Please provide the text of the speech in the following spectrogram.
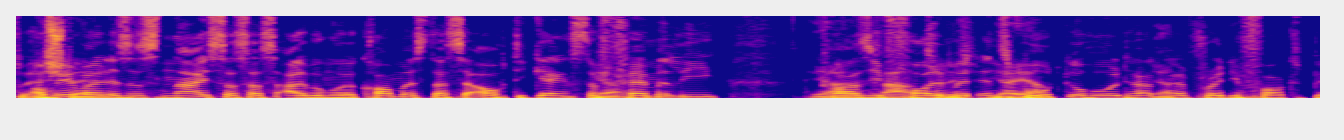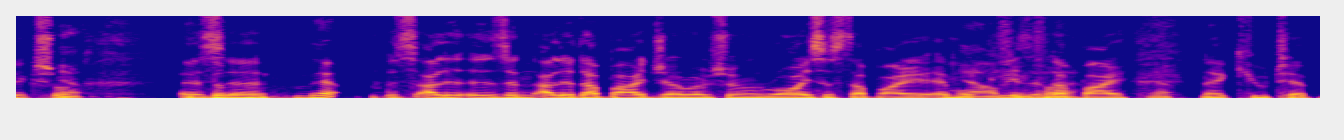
zu Auf erstellen. jeden Fall ist es nice, dass das Album gekommen ist, dass er auch die Gangster Ja. Family Ja, quasi klar, voll natürlich. mit ins Ja, ja. Boot geholt hat. Ja. Ne? Freddie Fox, Big Sean. Ja. Es, äh, ja. ist alle, sind alle dabei. Jerry Royce ist dabei, MOP auf sind Fall. dabei, Ja. ne, Q-Tip.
